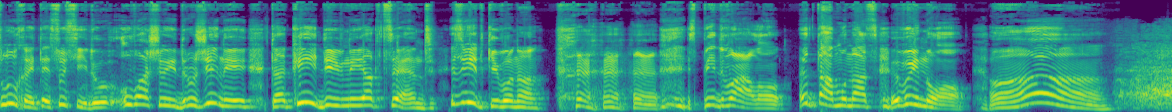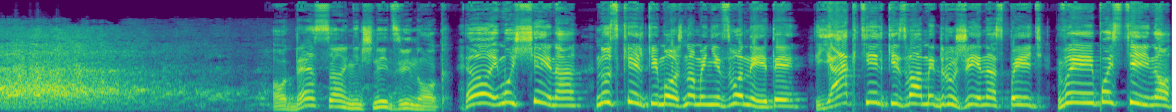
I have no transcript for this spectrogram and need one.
Слухайте, сусіду, у вашої дружини такий дивний акцент. Звідки вона? З підвалу. Там у нас вино. А. Одеса, нічний дзвінок. Ой, мужчина, ну скільки можна мені дзвонити? Як тільки з вами дружина спить, ви постійно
